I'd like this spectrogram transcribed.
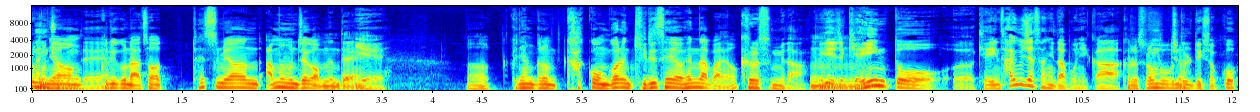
안녕. 좋은데. 그리고 나서 했으면 아무 문제가 없는데 예. 어 그냥 그럼 갖고 온 거는 기르세요 했나 봐요. 그렇습니다. 그게 음. 이제 개인 또 어, 개인 사유 재산이다 보니까 그런. 부분들도 있었고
